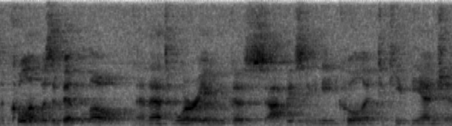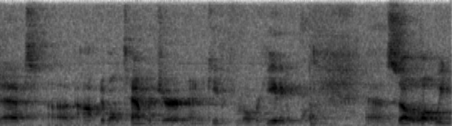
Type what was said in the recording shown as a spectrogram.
The coolant was a bit low and that's worrying because obviously you need coolant to keep the engine at an optimal temperature and keep it from overheating. And so what we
